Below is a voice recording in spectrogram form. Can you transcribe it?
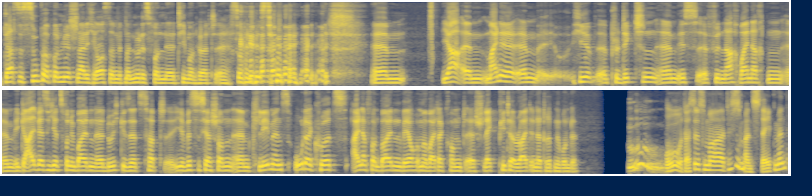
Das ist super von mir, schneide ich raus, damit man nur das von äh, Timon hört. Äh, so ein Mist. ähm, ja, ähm, meine ähm, hier äh, Prediction ähm, ist äh, für nach Weihnachten, ähm, egal wer sich jetzt von den beiden äh, durchgesetzt hat, äh, ihr wisst es ja schon, ähm, Clemens oder Kurz, einer von beiden, wer auch immer weiterkommt, äh, schlägt Peter Wright in der dritten Runde. Uh. Oh, das ist mal, das ist mal ein Statement.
